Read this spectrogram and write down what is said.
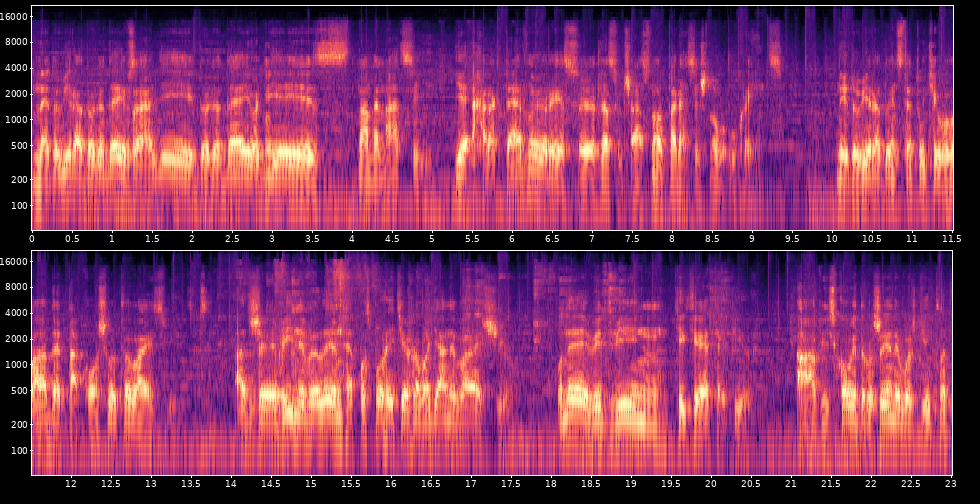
Недовіра до людей взагалі, до людей однієї з нами нації є характерною рисою для сучасного пересічного українця. Недовіра до інститутів влади також випливає звідси. Адже війни вели не посполиті громадяни Вайшю. Вони від війн тільки терпіли, а військові дружини вождів племен.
